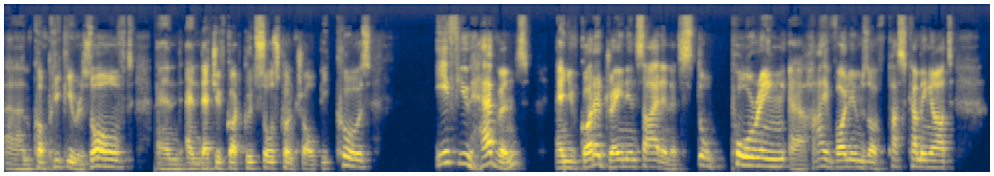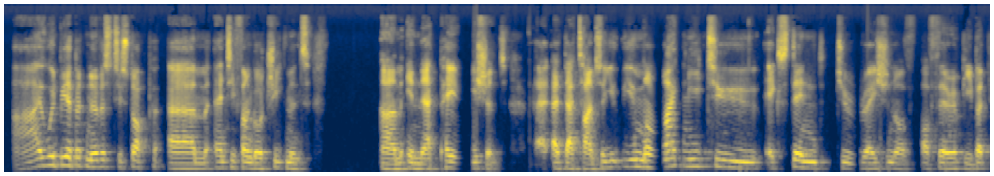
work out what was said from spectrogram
um, completely resolved and, and that you've got good source control because if you haven't, and you've got a drain inside and it's still pouring uh, high volumes of pus coming out, I would be a bit nervous to stop um, antifungal treatment um, in that patient at, at, that time. So you you might need to extend duration of, of therapy. But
